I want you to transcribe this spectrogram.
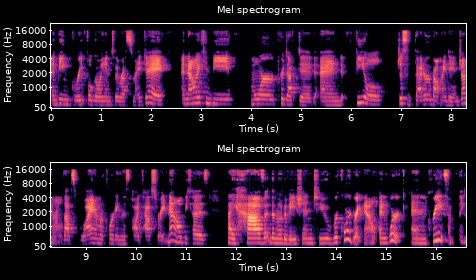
and being grateful going into the rest of my day. And now I can be more productive and feel just better about my day in general. That's why I'm recording this podcast right now because I have the motivation to record right now and work and create something.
